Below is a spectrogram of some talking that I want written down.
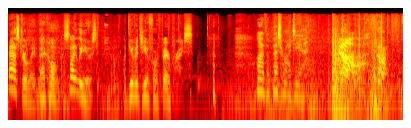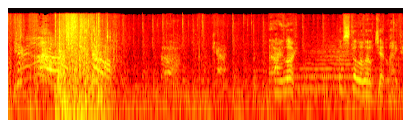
astrolabe back home, slightly used. I'll give it to you for a fair price. I have a better idea. All right, look. I'm still a little jet lagged.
